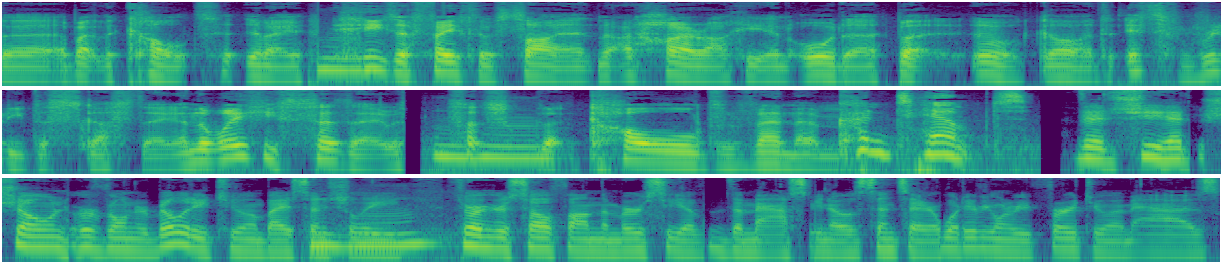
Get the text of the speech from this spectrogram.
uh, about the cult you know. He's a faith of science and hierarchy and order but oh god it's really disgusting. And the way he says it, it was such like, cold venom. Contempt. That she had shown her vulnerability to him by essentially mm-hmm. throwing herself on the mercy of the master, you know, sensei or whatever you want to refer to him as,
